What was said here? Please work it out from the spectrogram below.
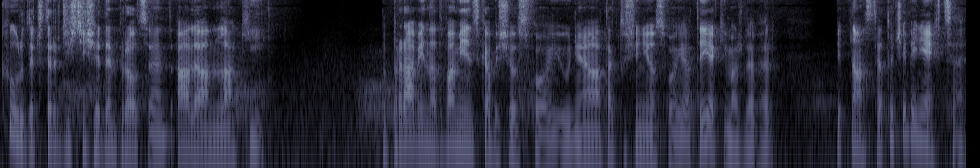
Kurde, 47%, ale unlucky. To prawie na dwa mięska by się oswoił, nie? A tak to się nie oswoi. A ty jaki masz level? 15, a to ciebie nie chcę.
